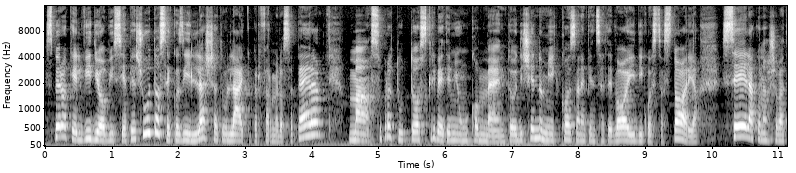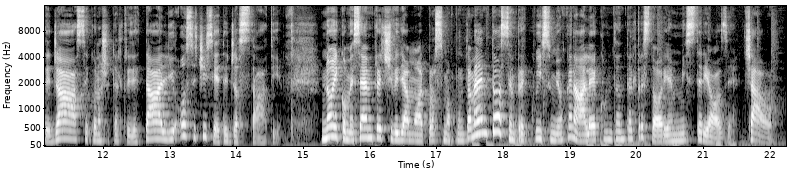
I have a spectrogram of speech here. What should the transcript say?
Spero che il video vi sia piaciuto, se così lasciate un like per farmelo sapere, ma soprattutto scrivetemi un commento dicendomi cosa ne pensate voi di questa storia, se la conoscevate già, se conoscete altri dettagli o se ci siete già stati. Noi come sempre ci vediamo al prossimo appuntamento, sempre qui sul mio canale con tante altre storie misteriose. Ciao!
